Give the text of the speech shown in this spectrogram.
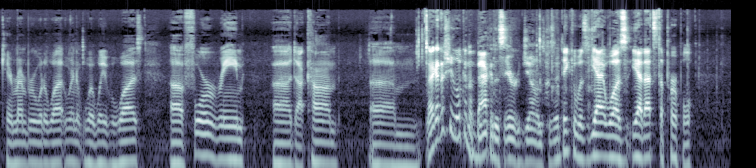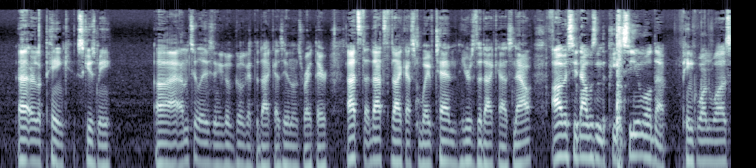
Can't remember what it was, when it, what wave it was. Uh, for Rheem, uh, dot com. Um, I gotta actually look in the back of this Erik Jones because I think it was yeah it was yeah that's the purple, uh, or the pink excuse me. Uh, I'm too lazy to go go get the diecast even though it's right there. That's the that's the diecast from Wave 10. Here's the diecast now. Obviously that was in the PC mold. That pink one was.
